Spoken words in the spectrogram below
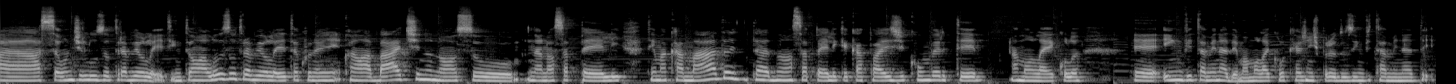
a ação de luz ultravioleta. Então, a luz ultravioleta, quando, ela bate no nosso, na nossa pele, tem uma camada da nossa pele que é capaz de converter a molécula é, em vitamina D, uma molécula que a gente produz em vitamina D.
